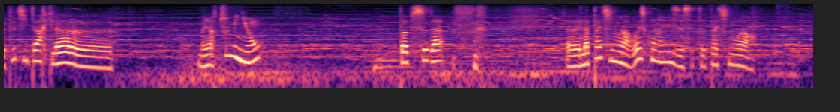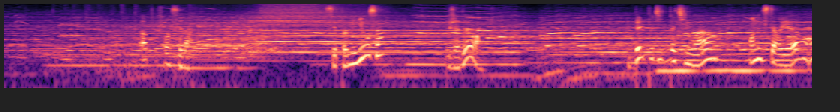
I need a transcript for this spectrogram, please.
Le petit parc, là, euh, m'a l'air tout mignon. Pop Soda Euh, la patinoire, où est-ce qu'on l'a mise cette patinoire Hop, je crois que c'est là. C'est pas mignon ça? J'adore. Belle petite patinoire, en extérieur en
